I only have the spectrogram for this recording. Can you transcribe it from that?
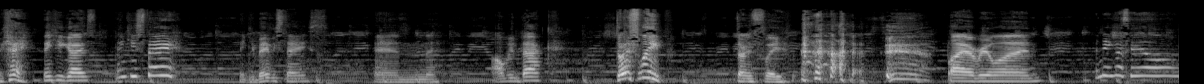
Okay. Thank you guys. Thank you, stay. Thank you, baby stays. And I'll be back. Don't sleep. Don't sleep. Bye, everyone. 안녕히 가세요.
